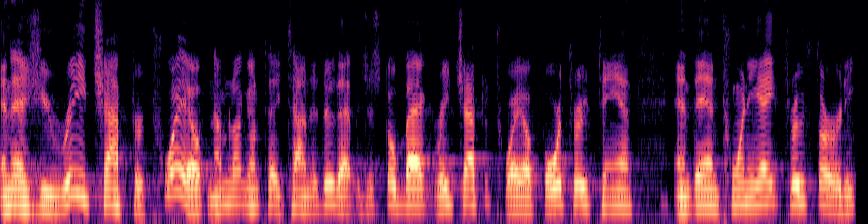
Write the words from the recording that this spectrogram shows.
And as you read chapter 12, and I'm not going to take time to do that, but just go back, read chapter 12, 4 through 10, and then 28 through 30.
